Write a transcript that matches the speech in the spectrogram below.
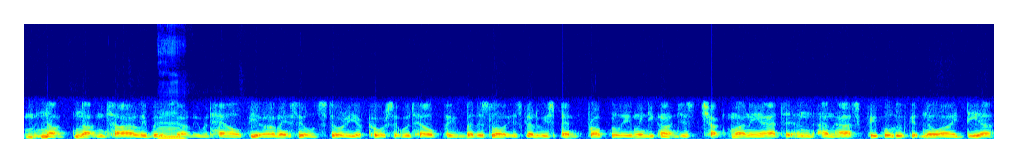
not not entirely, but mm. it certainly would help. You know, I mean, it's the old story. Of course, it would help, but as long it's got to be spent properly. I mean, you can't just chuck money at it and, and ask people who've got no idea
